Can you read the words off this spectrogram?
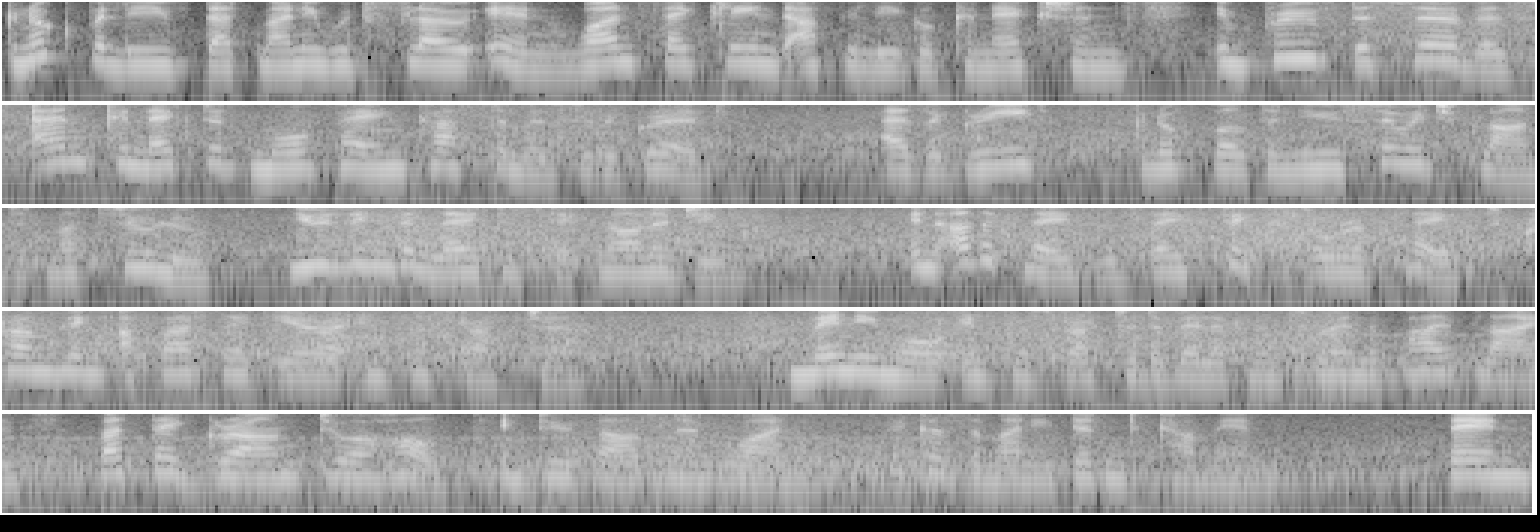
GNUC believed that money would flow in once they cleaned up illegal connections, improved the service, and connected more paying customers to the grid. As agreed, GNUC built a new sewage plant at Matsulu using the latest technology. In other places, they fixed or replaced crumbling apartheid era infrastructure. Many more infrastructure developments were in the pipeline, but they ground to a halt in 2001 because the money didn't come in. Then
